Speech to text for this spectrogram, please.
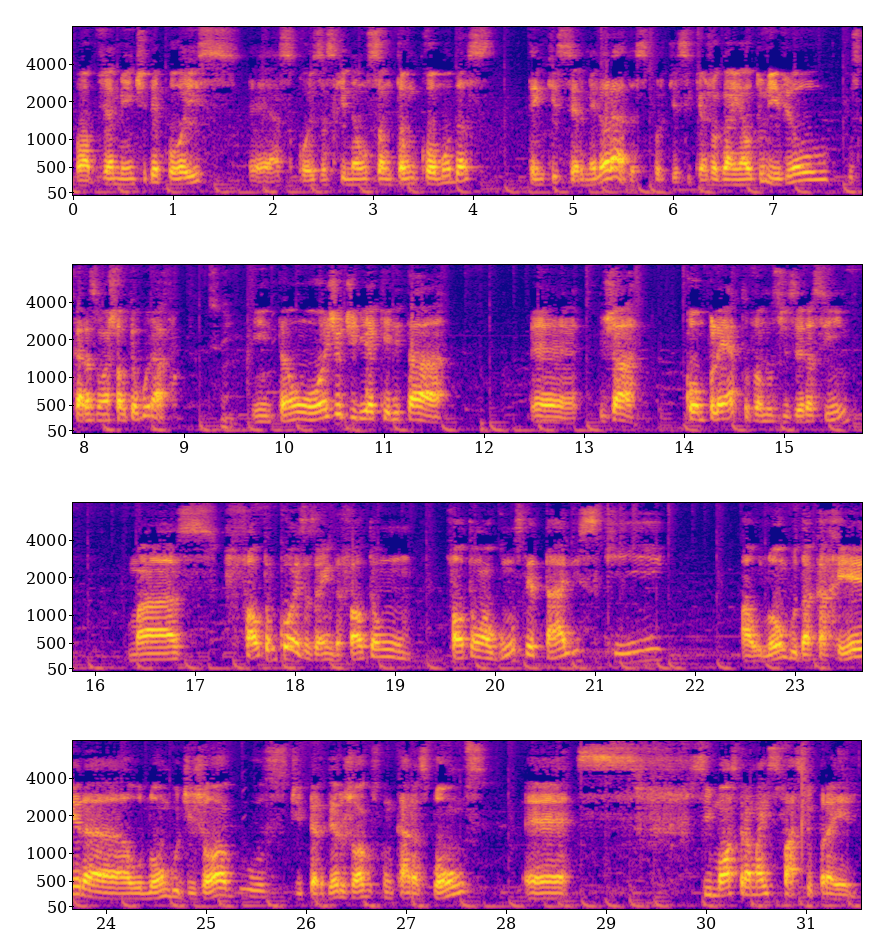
Obviamente, depois, é, as coisas que não são tão cômodas têm que ser melhoradas, porque se quer jogar em alto nível, os caras vão achar o teu buraco. Sim. Então hoje eu diria que ele está é, já completo, vamos dizer assim, mas faltam coisas ainda, faltam, faltam alguns detalhes que ao longo da carreira, ao longo de jogos, de perder jogos com caras bons, é, se mostra mais fácil para ele.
